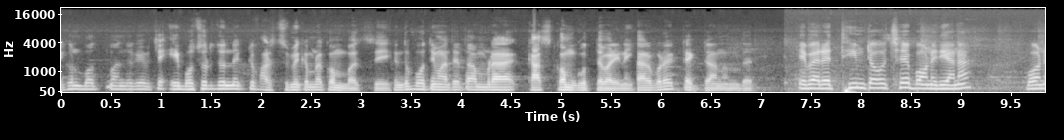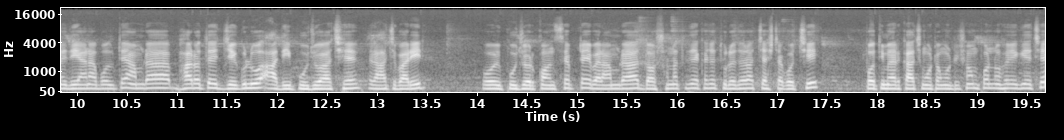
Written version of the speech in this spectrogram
এখন বর্তমান যুগে হচ্ছে এই বছর জন্য একটু পারিশ্রমিক আমরা কম পাচ্ছি কিন্তু প্রতিমাতে তো আমরা কাজ কম করতে পারি নাই। তারপরে একটা একটা আনন্দের। এবারে থিমটা হচ্ছে বনেদিয়ানা বনেদিয়ানা বলতে আমরা ভারতের যেগুলো আদি পুজো আছে, রাজবাড়ির, ওই পুজোর কনসেপ্টটা এবার আমরা দর্শনার্থীদের কাছে তুলে ধরার চেষ্টা করছি। প্রতিমার কাজ মোটামুটি সম্পন্ন হয়ে গিয়েছে,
